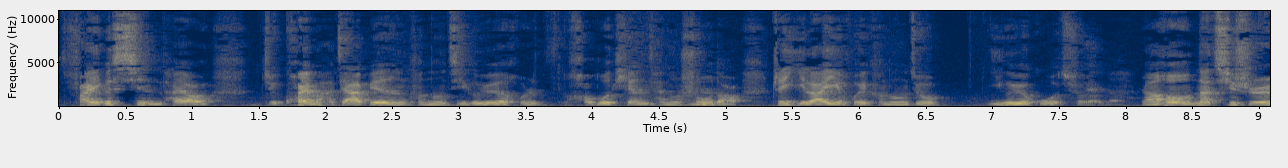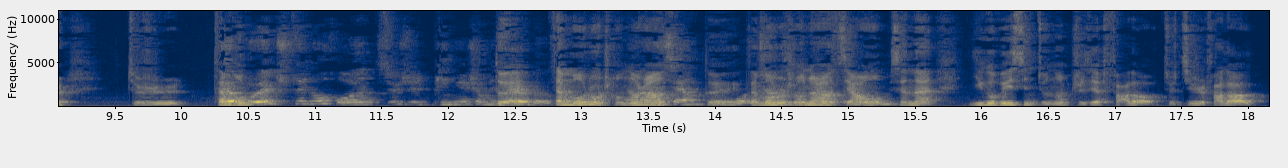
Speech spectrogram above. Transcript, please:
发一个信，他要就快马加鞭，可能几个月或者好多天才能收到。这一来一回，可能就。一个月过去了，然后那其实就是在某人最多活就是平均寿命对，在某种程度上，对，在某种程度上讲，我们现在一个微信就能直接发到，就即使发到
